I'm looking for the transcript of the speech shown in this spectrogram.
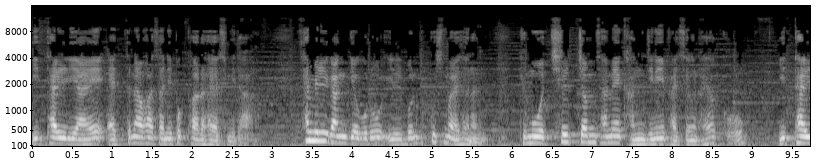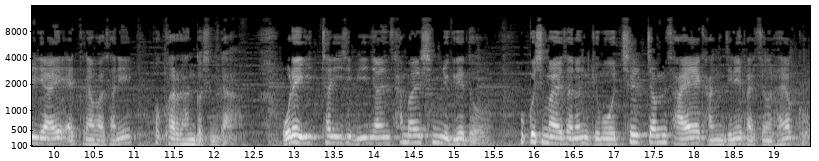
이탈리아의 에트나 화산이 폭발을 하였습니다. 3일 간격으로 일본 후쿠시마에서는 규모 7.3의 강진이 발생을 하였고 이탈리아의 에트나 화산이 폭발을 한 것입니다. 올해 2022년 3월 16일에도 후쿠시마에서는 규모 7.4의 강진이 발생을 하였고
